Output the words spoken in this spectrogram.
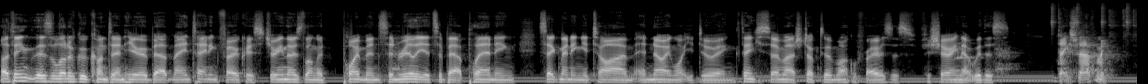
I think there's a lot of good content here about maintaining focus during those long appointments, and really it's about planning, segmenting your time, and knowing what you're doing. Thank you so much, Dr. Michael Frazis, for sharing that with us. Thanks for having me.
